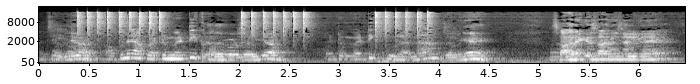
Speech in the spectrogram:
अच्छा, जल गया? अपने आप ऑटोमेटिक जल गया। ऑटोमेटिक चूल्हा ना। जल गए? सारे के सारे जल गए हैं।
